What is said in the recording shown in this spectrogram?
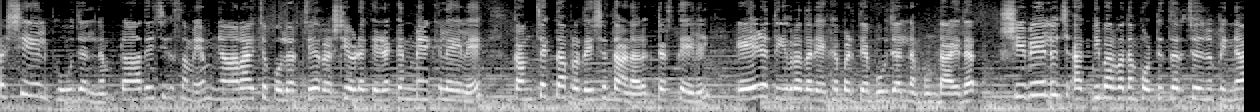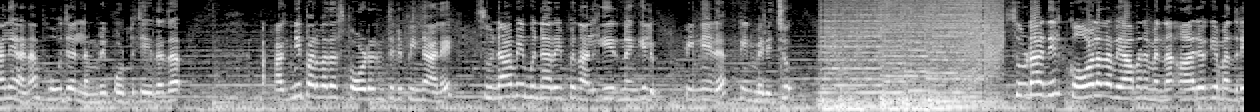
റഷ്യയിൽ ഭൂചലനം. പ്രാദേശിക സമയം ഞായറാഴ്ച പുലർച്ചെ റഷ്യയുടെ കിഴക്കൻ മേഖലയിലെ കംചക്ത പ്രദേശത്താണ് റിക്ടർ സ്കെയിലിൽ ഏഴ് തീവ്രത രേഖപ്പെടുത്തിയ ഭൂചലനം ഉണ്ടായത്. ഷിവേലുജ് അഗ്നിപർവതം പൊട്ടിത്തെറിച്ചതിനു പിന്നാലെയാണ് ഭൂചലനം റിപ്പോർട്ട് ചെയ്തത്. അഗ്നിപർവത സ്ഫോടനത്തിനു പിന്നാലെ സുനാമി മുന്നറിയിപ്പ് നൽകിയിരുന്നെങ്കിലും പിന്നീട് പിൻവലിച്ചു. സുഡാനിൽ കോളറ വ്യാപനമെന്ന് ആരോഗ്യമന്ത്രി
